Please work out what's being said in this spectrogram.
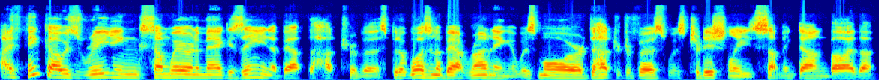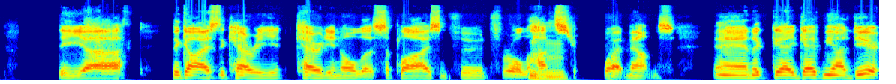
I think I was reading somewhere in a magazine about the Hut Traverse, but it wasn't about running. It was more the Hut Traverse was traditionally something done by the the uh, the guys that carry carried in all the supplies and food for all the Mhm. huts, White Mountains, and it ga- gave me idea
